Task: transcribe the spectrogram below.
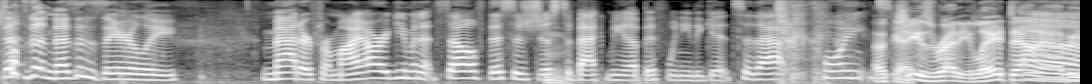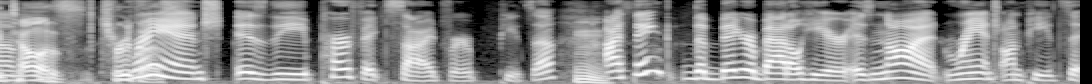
doesn't necessarily matter for my argument itself. This is just to hmm. back me up if we need to get to that point. Okay. She's ready. Lay it down, Abby. Um, Tell us. Truth us. Ranch is the perfect side for pizza. Hmm. I think the bigger battle here is not ranch on pizza.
